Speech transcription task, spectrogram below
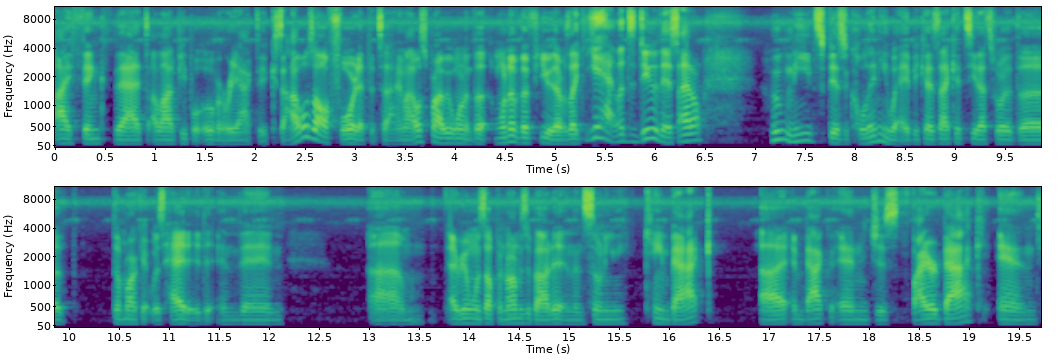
I think that a lot of people overreacted because I was all for it at the time. I was probably one of the one of the few that was like, "Yeah, let's do this." I don't. Who needs physical anyway? Because I could see that's where the the market was headed, and then um, everyone was up in arms about it, and then Sony came back uh, and back and just fired back, and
